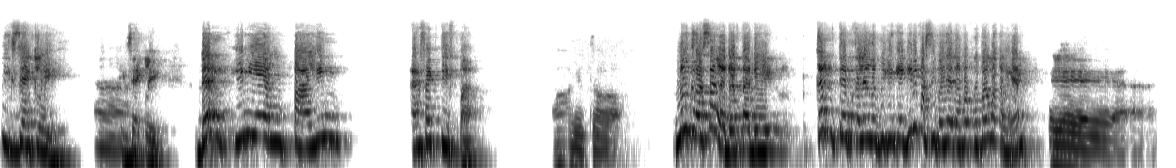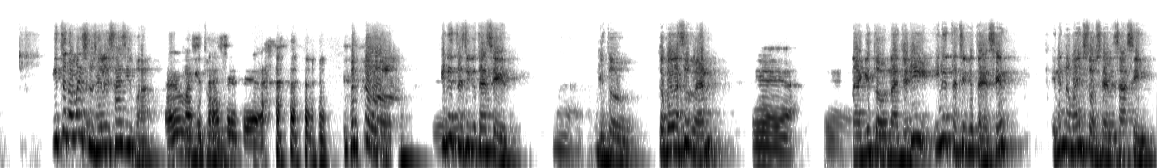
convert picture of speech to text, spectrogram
exactly, Ah. exactly. Dan ini yang paling efektif Pak. Oh gitu. Lu ngerasa nggak dari tadi kan tiap kali lu bikin kayak gini pasti banyak dapat pengetahuan kan? Iya, iya, iya. iya. Itu namanya sosialisasi Pak. Tapi masih Gitu. tacit ya. Betul. Ini tesit ke tesit. Nah, Gitu. Kebebasan kan? Iya, iya. iya. Nah gitu. Nah jadi ini tesit ke tesit. Ini namanya sosialisasi.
